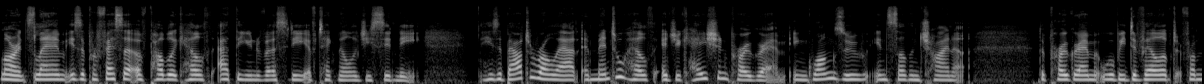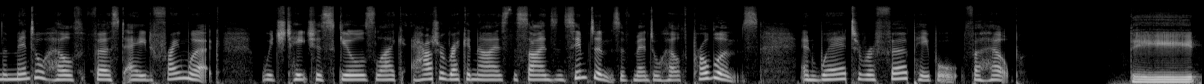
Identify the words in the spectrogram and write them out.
Lawrence Lam is a professor of public health at the University of Technology Sydney he's about to roll out a mental health education program in Guangzhou in southern China. The program will be developed from the Mental Health First Aid Framework, which teaches skills like how to recognize the signs and symptoms of mental health problems and where to refer people for help. The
